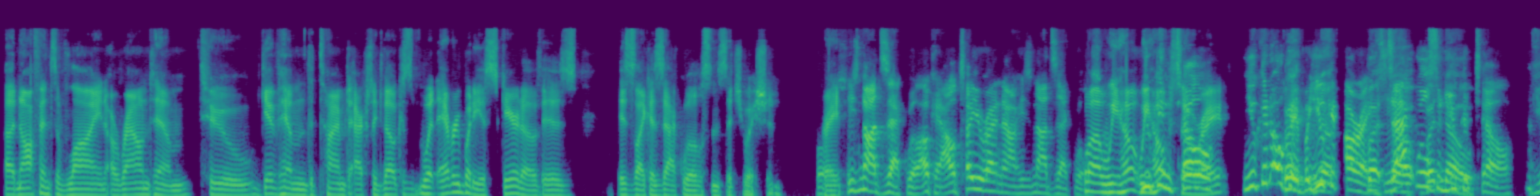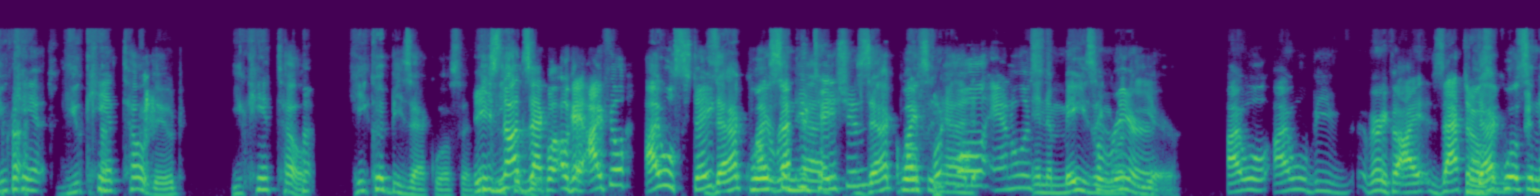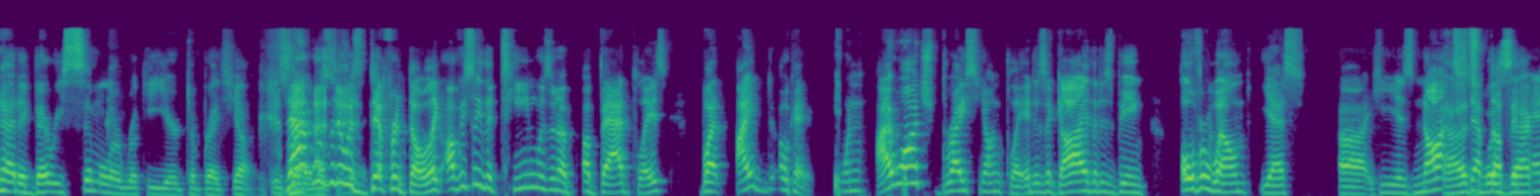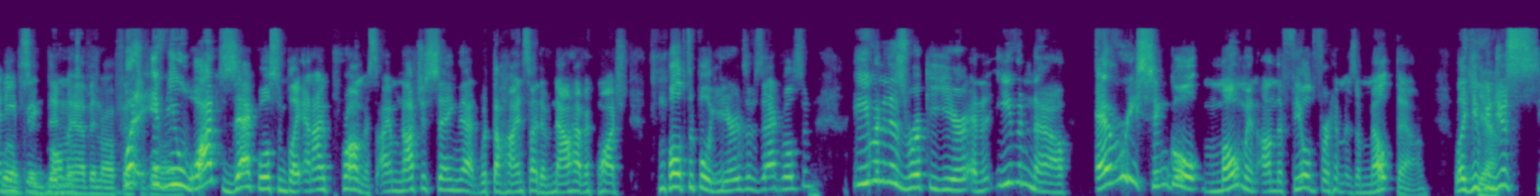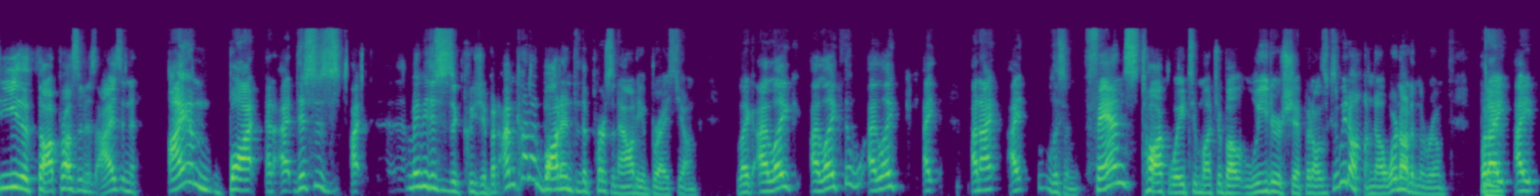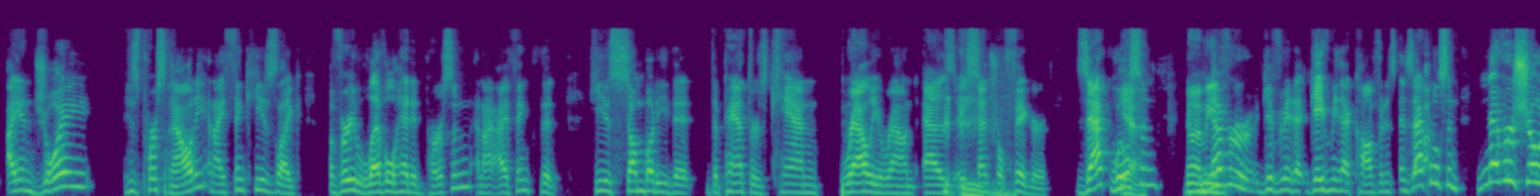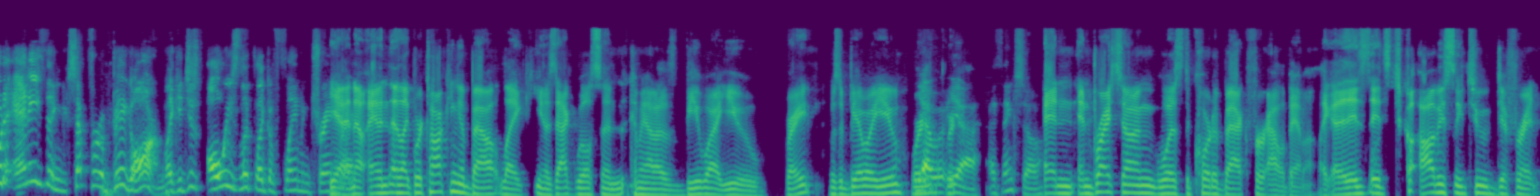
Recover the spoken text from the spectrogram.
an offensive line around him to give him the time to actually develop? Because what everybody is scared of is is like a Zach Wilson situation. Right. He's not Zach Will. Okay, I'll tell you right now, he's not Zach Wilson. Well, we hope we you hope so, tell, right? You can okay, but, but you no, can all right. Zach no, Wilson, no, you can tell. You can't you can't tell, dude. You can't tell. He could be Zach Wilson. He's he not Zach Wilson. Okay, I feel I will stake Zach Wilson my reputation. Had, Zach Wilson my football had analyst an amazing career. year. I will I will be very clear. I Zach Wilson, Zach Wilson had a very similar rookie year to Bryce Young. Zach Wilson it was different though. Like obviously the team was in a, a bad place, but I okay, when I watch Bryce Young play, it is a guy that is being overwhelmed, yes, uh, he is not As stepped up Zach in any Wilson big moments. but if line. you watch Zach Wilson play, and I promise, I'm not just saying that with the hindsight of now having watched multiple years of Zach Wilson, even in his rookie year, and even now, every single moment on the field for him is a meltdown. Like you yeah. can just see the thought process in his eyes, and I am bought, and I, this is I, maybe this is a cliche, but I'm kind of bought into the personality of Bryce Young. Like I like I like the I like I and I I listen. Fans talk way too much about leadership and all this because we don't know. We're not in the room, but yeah. I I I enjoy his personality, and I think he's like a very level-headed person, and I, I think that he is somebody that the Panthers can rally around as a central figure. Zach Wilson yeah. no, I mean, never give me that gave me that confidence, and Zach uh, Wilson never showed anything except for a big arm. Like it just always looked like a flaming train. Yeah, no, and, and, like we're talking about like you know Zach Wilson coming out of BYU, right? Was it BYU? Where, yeah, where, yeah, I think so. And and Bryce Young was the quarterback for Alabama. Like it's it's obviously two different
